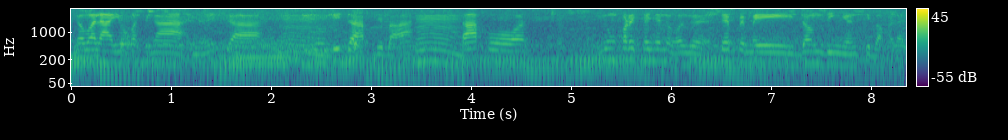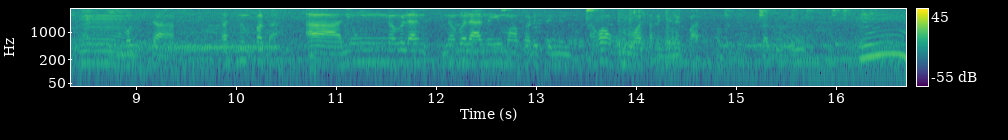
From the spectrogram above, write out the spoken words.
Nawala yun kasi nga ano yun siya, Mm. up, 'di ba? Mm. Tapos yung parisa niya noon, siyempre may down din yan si Bakala. Mm. Bagsak. Tapos nung pag ah nung nawala nawala na yung mga parisa niya noon, ako ang kumuha sa kanya, nagpasok ako sa Globe. Mm.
